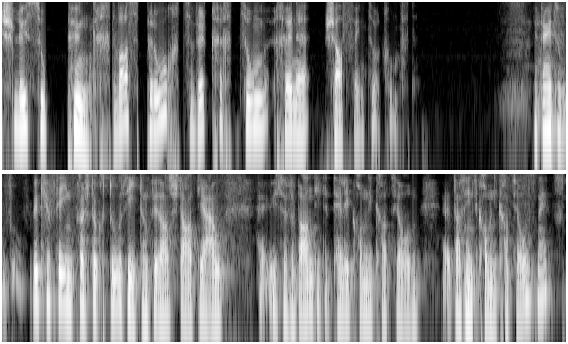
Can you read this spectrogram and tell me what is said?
die Schlüsselpunkte? Was braucht es wirklich, um können schaffen in Zukunft? Ich denke jetzt wirklich auf der Infrastrukturseite und für das steht ja auch unser Verband in der Telekommunikation, äh, das sind das Kommunikationsnetz,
